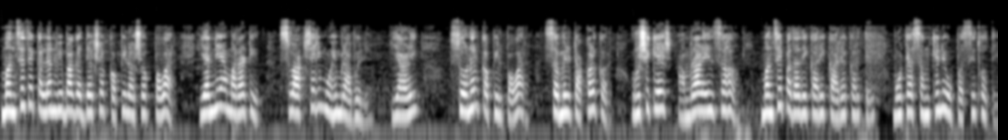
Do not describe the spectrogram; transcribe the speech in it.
मनसेचे कल्याण विभाग अध्यक्ष कपिल अशोक पवार यांनी या मराठीत स्वाक्षरी मोहीम राबवली. यावेळी सोनल कपिल पवार समीर टाकळकर ऋषिकेश आमराळेंसह मनसे पदाधिकारी कार्यकर्ते मोठ्या संख्येने उपस्थित होते.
